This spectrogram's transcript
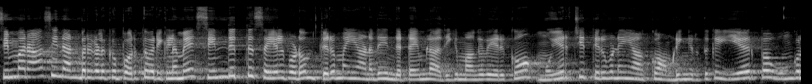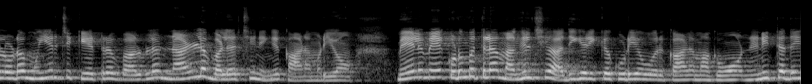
சிம்ம ராசி நண்பர்களுக்கு பொறுத்த வரைக்குமே சிந்தித்து செயல்படும் திறமையானது இந்த டைமில் அதிகமாகவே இருக்கும். முயற்சி திருவினையாக்கும் அப்படிங்கிறதுக்கு ஏற்ப உங்களோட முயற்சிக்கேற்ற வாழ்வில் நல்ல வளர்ச்சி நீங்கள் காண முடியும். மேலுமே குடும்பத்தில் மகிழ்ச்சி அதிகரிக்கக்கூடிய ஒரு காலமாகவும் நினைத்ததை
